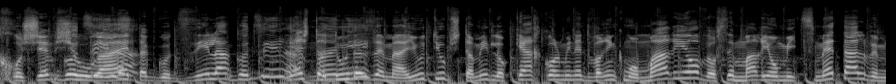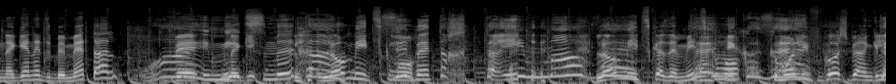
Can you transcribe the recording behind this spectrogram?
חושב שהוא גודזילה. ראה את הגודזילה? לגודזילה. יש את מה הדוד אני? הזה מהיוטיוב שתמיד לוקח כל מיני דברים כמו מריו ועושה מריו מיץ מטאל ומנגן את זה במטאל. וואי, מיץ ומנג- מטאל. לא מיץ כמו... זה בטח טעים מה לא מיץ כזה, מיץ כמו, כזה. כמו לפגוש באנגלית.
